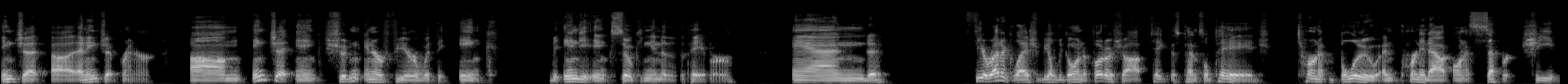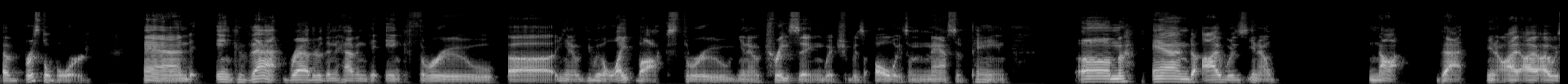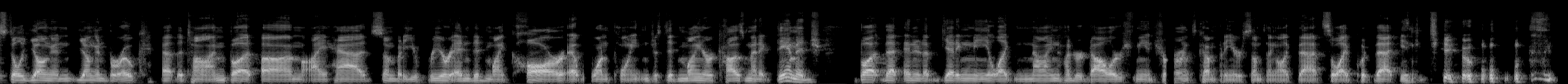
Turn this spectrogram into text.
inkjet uh, an inkjet printer um, inkjet ink shouldn't interfere with the ink, the India ink soaking into the paper. And theoretically, I should be able to go into Photoshop, take this pencil page, turn it blue, and print it out on a separate sheet of Bristol board and ink that rather than having to ink through uh you know with a light box through you know tracing which was always a massive pain um and i was you know not that you know, I, I was still young and young and broke at the time, but um, I had somebody rear-ended my car at one point and just did minor cosmetic damage but that ended up getting me like $900 from the insurance company or something like that. So I put that into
